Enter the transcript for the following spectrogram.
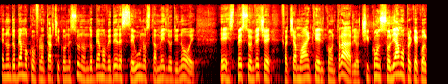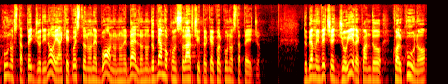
e non dobbiamo confrontarci con nessuno, non dobbiamo vedere se uno sta meglio di noi. E spesso invece facciamo anche il contrario, ci consoliamo perché qualcuno sta peggio di noi, anche questo non è buono, non è bello, non dobbiamo consolarci perché qualcuno sta peggio. Dobbiamo invece gioire quando qualcuno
